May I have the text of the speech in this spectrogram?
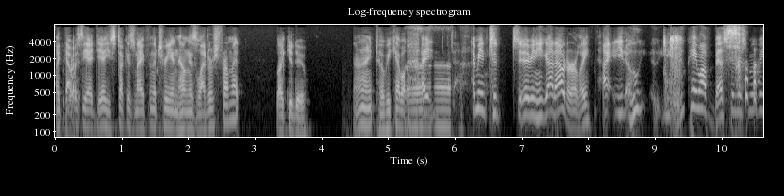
Like that was the idea. He stuck his knife in the tree and hung his letters from it. like you do. All right, Toby Kebbell. I, Uh, I mean, to, to- I mean, he got out early. I, you know, who who came off best in this movie?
